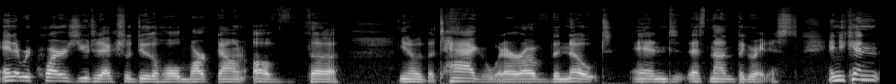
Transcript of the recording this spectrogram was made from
And it requires you to actually do the whole markdown of the you know, the tag or whatever of the note and that's not the greatest. And you can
